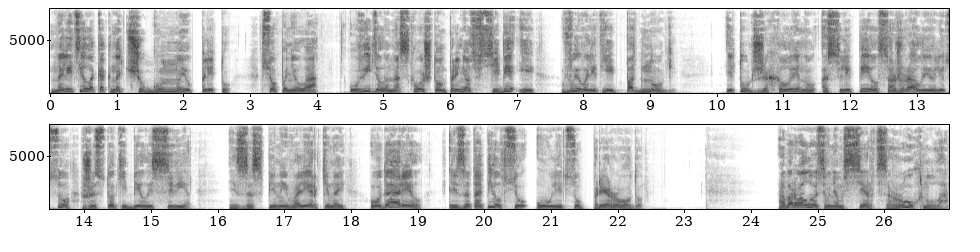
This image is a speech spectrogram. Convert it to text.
налетела, как на чугунную плиту. Все поняла, увидела насквозь, что он принес в себе и вывалит ей под ноги. И тут же хлынул, ослепил, сожрал ее лицо жестокий белый свет. Из-за спины Валеркиной ударил и затопил всю улицу природу. Оборвалось в нем сердце, рухнуло,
